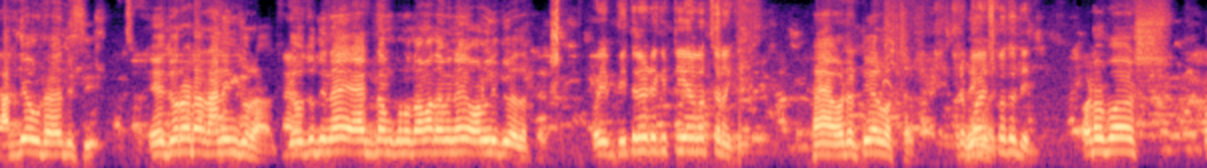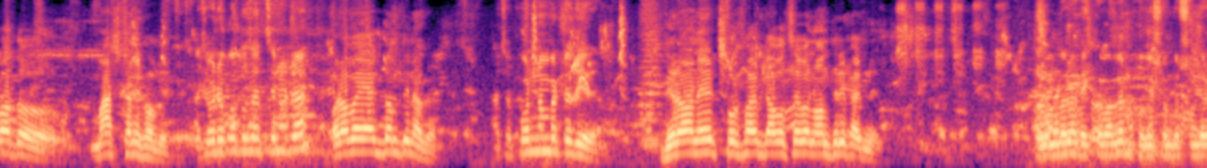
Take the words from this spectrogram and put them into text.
হাত দিয়ে উঠে দিছি। এই জোড়াটা রানিং জোড়া। কেউ যদি নেয় একদম কোনো দামাদামি নেই অনলি দুই হাজার টাকা। ওই ভিতরে ওটা কি টিয়ার বাচ্চা নাকি? হ্যাঁ ওটা টিয়ার বাচ্চা। ওটা বয়স কত দিন ওটার বয়স কত? মাস খানিক হবে। আচ্ছা ওটা কত যাচ্ছেন ওটা? ওটা ভাই একদম তিন হাজার। আচ্ছা ফোন নাম্বারটা দিয়ে দেন। Zero one eight four five double seven one three five nine. বন্ধুরা দেখতে পারলেন খুবই সুন্দর সুন্দর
